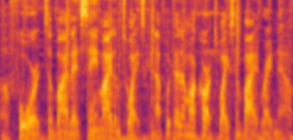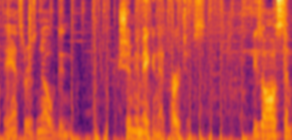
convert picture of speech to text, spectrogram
afford to buy that same item twice? Can I put that in my cart twice and buy it right now? If the answer is no, then shouldn't be making that purchase. These are all sim-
